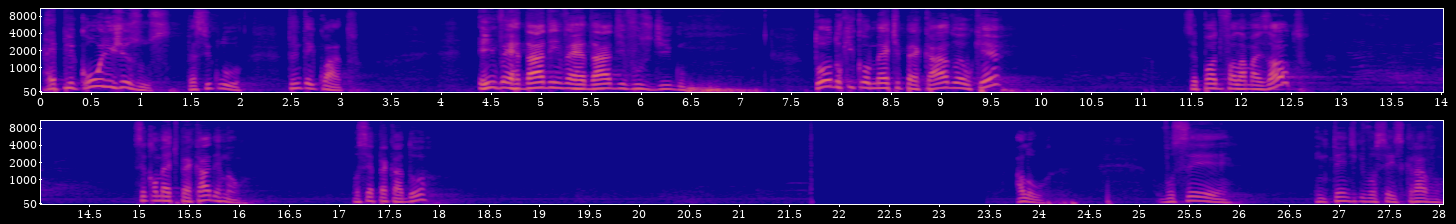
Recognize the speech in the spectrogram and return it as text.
Replicou-lhe Jesus, versículo 34. Em verdade, em verdade vos digo, todo que comete pecado é o quê? Você pode falar mais alto? Você comete pecado, irmão? Você é pecador? Alô? Você entende que você é escravo?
